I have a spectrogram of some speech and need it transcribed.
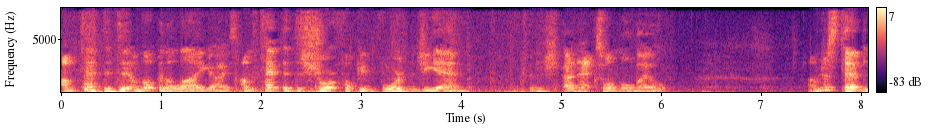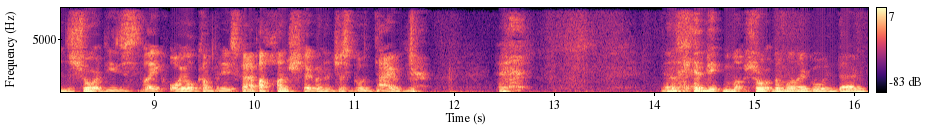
I'm tempted to. I'm not gonna lie, guys. I'm tempted to short fucking Ford and GM, and sh- and Exxon Mobil. I'm just tempted to short these like oil companies. 'cause I have a hunch they're gonna just go down. and I can make much short them while they're going down.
